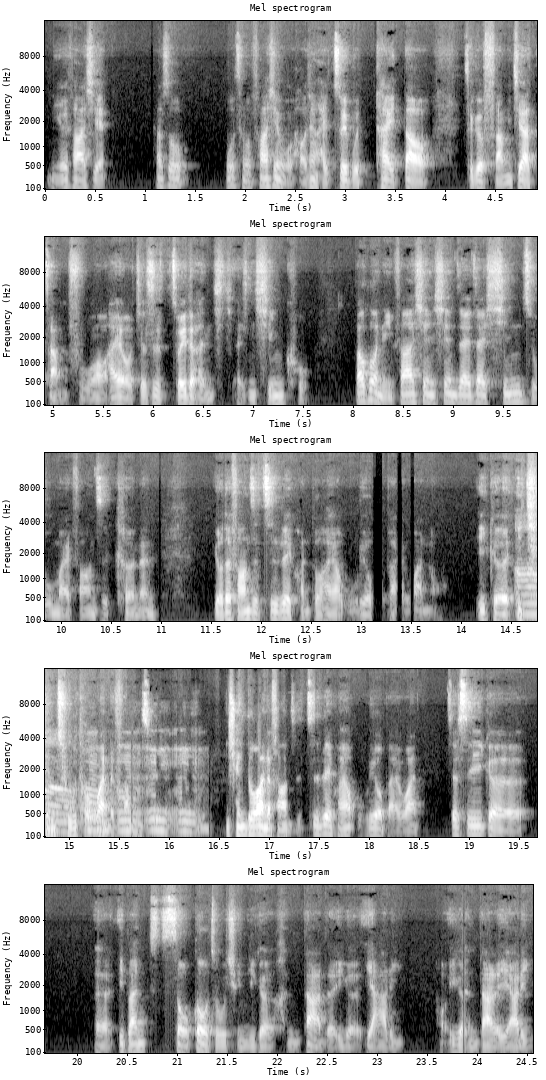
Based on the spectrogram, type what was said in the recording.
你会发现，他说我怎么发现我好像还追不太到这个房价涨幅哦，还有就是追得很很辛苦。包括你发现现在在新竹买房子，可能有的房子自备款都还要五六百万哦，一个一千出头万的房子，嗯，一千多万的房子自备款要五六百万，这是一个呃一般首购族群一个很大的一个压力，哦，一个很大的压力。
